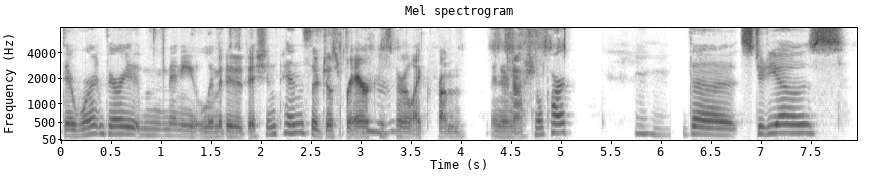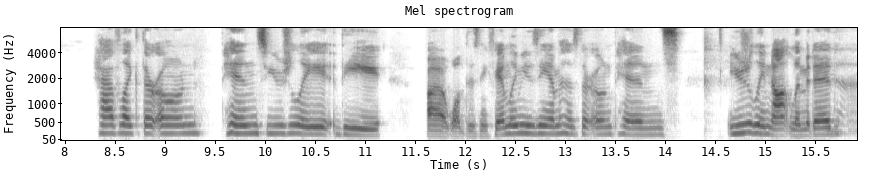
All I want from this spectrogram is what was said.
there weren't very many limited edition pins. They're just rare because Mhm. they're like from International Park Mhm. the studios have like their own pins usually the uh, walt disney family museum has their own pins usually not limited Yeah.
